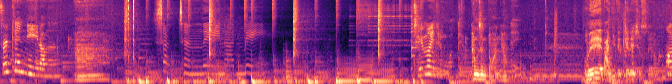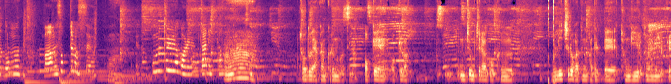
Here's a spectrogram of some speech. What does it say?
Certainly라는 아, 제일 많이 들은 것 같아요 평생 동안요? 네. 왜 많이 듣게 되셨어요? 아 너무 마음에 쏙 들었어요 와, 약간 꿈틀려거리는 짜릿함 아, 저도 약간 그런 것 같아요. 막 어깨 어깨 막 움찔움찔하고 그 물리치료 같은 거 받을 때 전기 이렇게 하면 이렇게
